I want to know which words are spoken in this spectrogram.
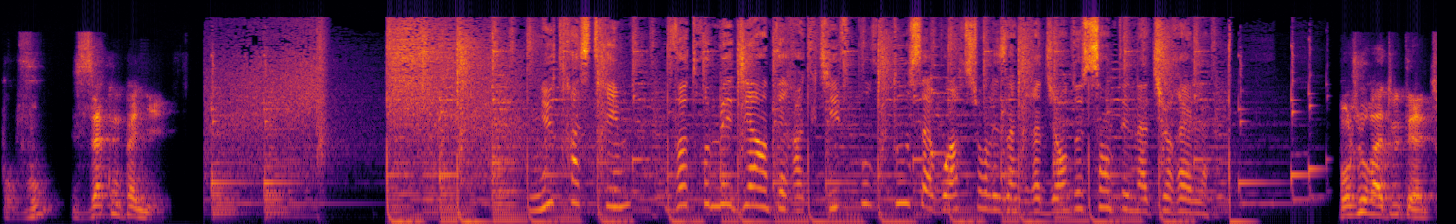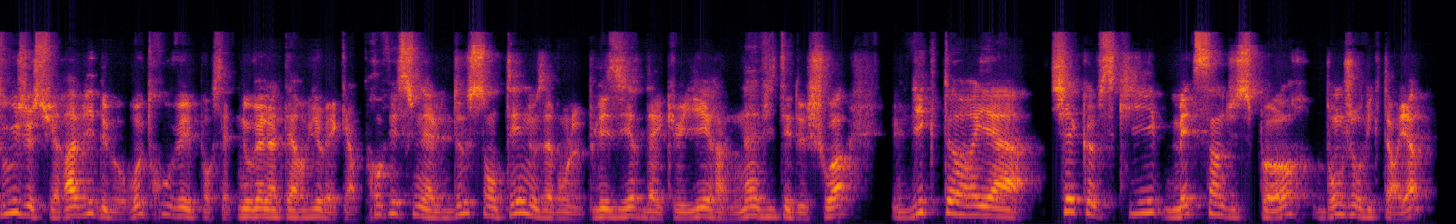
pour vous accompagner. NutraStream, votre média interactif pour tout savoir sur les ingrédients de santé naturelle. Bonjour à toutes et à tous, je suis ravi de vous retrouver pour cette nouvelle interview avec un professionnel de santé. Nous avons le plaisir d'accueillir un invité de choix, Victoria Tchaikovsky, médecin du sport. Bonjour Victoria.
